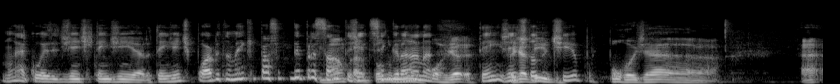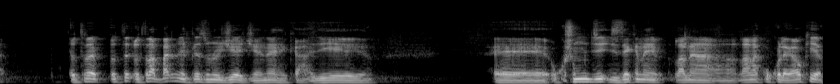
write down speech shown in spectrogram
Não é coisa de gente que tem dinheiro. Tem gente pobre também que passa por depressão, Não, tem cara, gente sem todo grana, mundo, porra, já- tem gente de todo vi- tipo. Porra, já. ah, eu, tra- eu, tra- eu trabalho na empresa no dia a dia, né, Ricardo? E. é, eu costumo di- dizer que na- lá, na, lá na Coco Legal que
